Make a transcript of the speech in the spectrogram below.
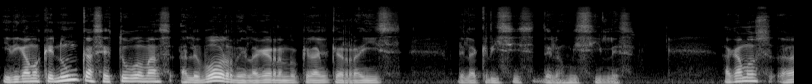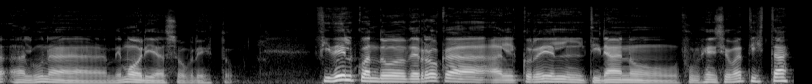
Y digamos que nunca se estuvo más al borde de la guerra nuclear que a raíz de la crisis de los misiles. Hagamos alguna memoria sobre esto. Fidel cuando derroca al cruel tirano Fulgencio Batista,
